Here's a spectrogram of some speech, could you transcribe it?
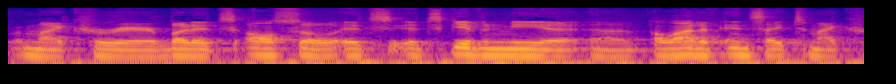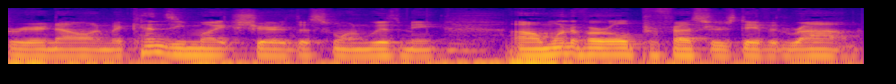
my career, but it's also it's it's given me a, a, a lot of insight to my career now. And Mackenzie might share this one with me. Um, one of our old professors, David Ram,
